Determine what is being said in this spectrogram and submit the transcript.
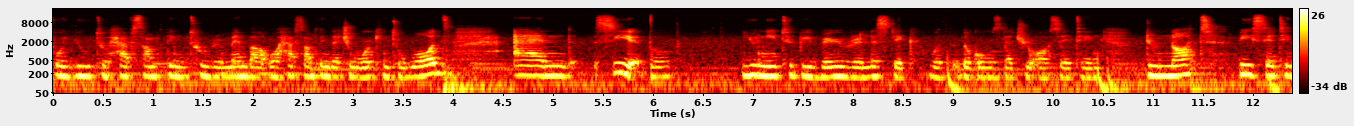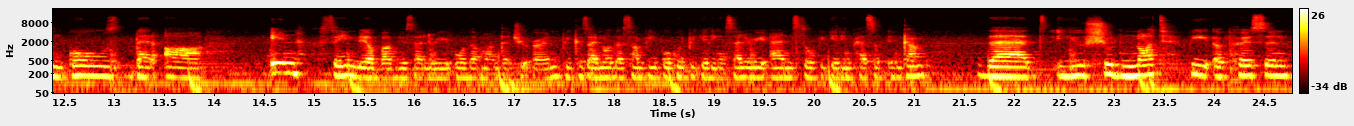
for you to have something to remember or have something that you're working towards and see it. You need to be very realistic with the goals that you are setting. Do not be setting goals that are insanely above your salary or the amount that you earn because I know that some people could be getting a salary and still be getting passive income that you should not be a person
